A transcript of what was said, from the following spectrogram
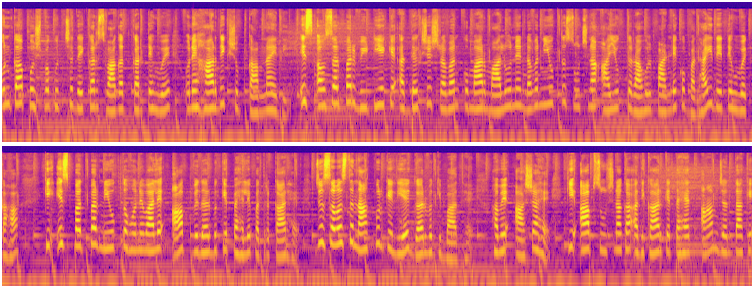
उनका पुष्प गुच्छ देकर स्वागत करते हुए उन्हें हार्दिक शुभकामनाएँ दी। इस अवसर पर वीटीए के अध्यक्ष श्रवण कुमार मालू ने नवनियुक्त सूचना आयुक्त राहुल पांडे को बधाई देते हुए कहा कि इस पद पर नियुक्त होने वाले आप विदर्भ के पहले पत्रकार है, जो समस्त नागपुर के लिए गर्व की बात है। हमें आशा है की आप आप सूचना का अधिकार के तहत आम जनता के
